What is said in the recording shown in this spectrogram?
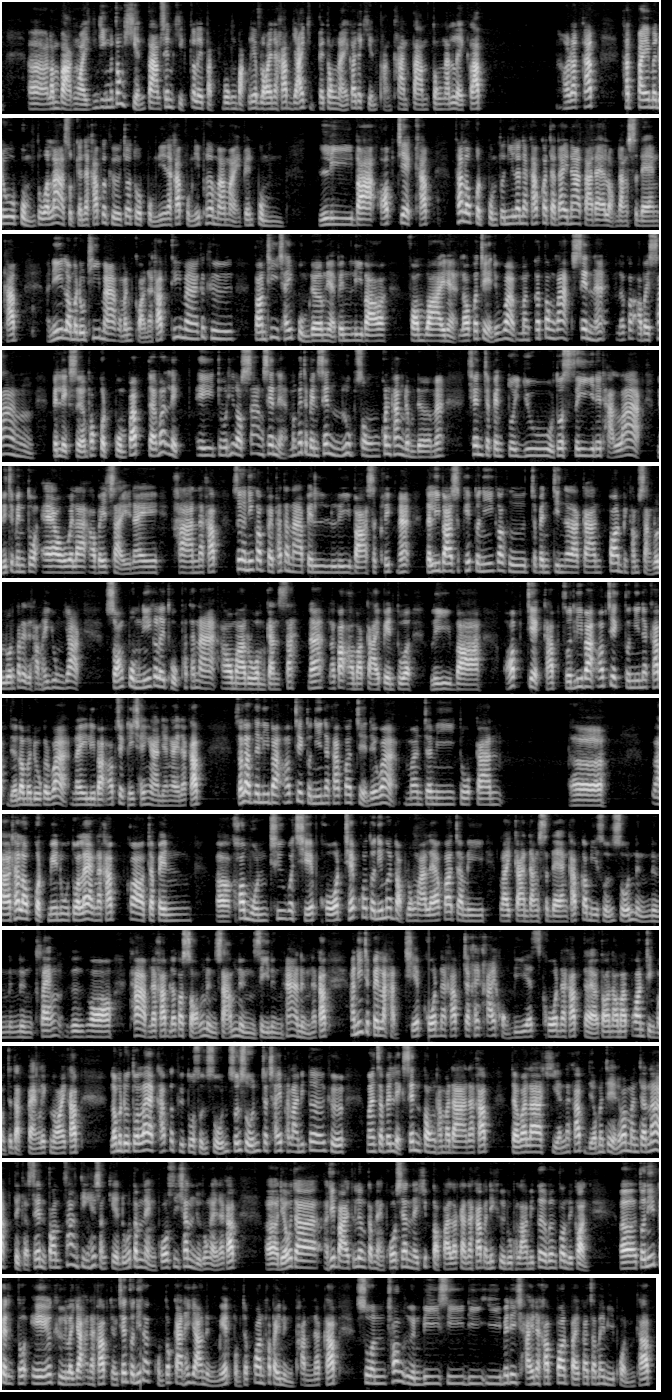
ลำบากหน่อยจริงๆ มันต้องเขียนตามเส้นกิดก็เลยปรับปรุงบักเรียบร้อยนะครับ ย้ายกิดไปตรงไหนก็จะเขียนผังคานตามตรงนั้นเลยครับเอาละครับ ถัดไปมาดูปุ่มตัวล่าสุดกันนะครับ ก็คือเจ้าตัวปุ่มนี้นะครับ ปุ่มนี้เพิ่มมาใหม่เป็นปุ่ม Rebar Object ครับ ถ้าเรากดปุ่มตัวนี้แล้วนะครับ ก็จะได้หน้าตา Dialog ดังแสดงครับ อันนี้เรามาดูที่มาของมันก่อนนะครับ ที่มาก็คือ ตอนที่ใช้ปุ่มเดิมเนี่ยเป็น Rebar Form Y เนี่ยเราก็จะเห็นได้ว่ามันก็ต้องลากเส้นนะฮะแล้วก็เอาไปสร้างเป็นเหล็กเสริมพอกดปุ่มปั๊บแต่ว่าเหล็กไอตัวที่เราสร้างเส้นเนี่ยมันก็จะเป็นเส้นรูปทรงค่อนข้างเดิมๆฮะเช่นจะเป็นตัว U ตัว C ในฐานลาก หรือจะเป็นตัว L เวลาเอาไปใส่ในคานนะครับ ซึ่งอันนี้ก็ไปพัฒนาเป็น Rebar Script ฮะแต่ Rebar Script ตัวนี้ก็คือจะเป็นจินตนาการป้อนเป็นคำสั่งล้วนๆ ก็เลยจะทำให้ยุ่งยาก 2 ปุ่มนี้ก็เลยถูกพัฒนาเอามารวมกันซะนะ แล้วก็เอามากลายเป็นตัว Rebar Object ครับ ส่วน Rebar Object ตัวนี้นะครับ เดี๋ยวเรามาดูกันว่าใน Rebar Object นี้ใช้งานยังไงนะครับสำหรับใน Rebar Object ตัวนี้นะครับ ก็จะเห็นได้ว่ามันจะมีตัวการเอ่อถ้าเรากดเมนูตัวแรกนะครับ ก็จะเป็นข้อมูลชื่อว่า Shape Code Shape Code ตัวนี้เมื่อดรอปลงมาแล้วก็จะมีรายการดังแสดงครับ ก็มี 0 0 1 1 1 1 แคล้งคืองอ ทาบนะครับ แล้วก็ 2 1 3 1 4 1 5 1 นะครับ อันนี้จะเป็นรหัสเชฟโค้ดนะครับ จะคล้ายๆของ BS Code นะครับ แต่ตอนเอามาป้อนจริงผมจะดัดแปลงเล็กน้อยครับ เรามาดูตัวแรกครับ ก็คือตัว 00 00 จะใช้พารามิเตอร์ก็คือ มันจะเป็นเหล็กเส้นตรงธรรมดานะครับ แต่เวลาเขียนนะครับ เดี๋ยวมันจะเห็นว่ามันจะนาบติดกับเส้น ตอนสร้างจริงให้สังเกตดูว่าตำแหน่ง position อยู่ตรงไหนนะครับเเดี๋ยวจะอธิบายเรื่องตำแหน่ง position ในคลิปต่อไปแล้วกันนะครับ อันนี้คือดูพารามิเตอร์เบื้องต้นไปก่อน เอ่อตัวนี้เป็นตัว A ก็คือระยะนะครับ อย่างเช่นตัวนี้ถ้าผมต้องการให้ยาว 1 เมตร ผมจะป้อนเข้าไป 1,000 นะครับ ส่วนช่องอื่น B C D E ไม่ได้ใช้นะครับ ป้อนไปก็จะไม่มีผลครับ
